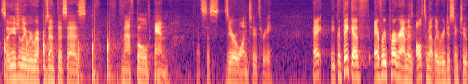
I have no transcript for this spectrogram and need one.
So usually we represent this as math bold n. That's this 0, 1, 2, 3. Okay, you can think of every program as ultimately reducing to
